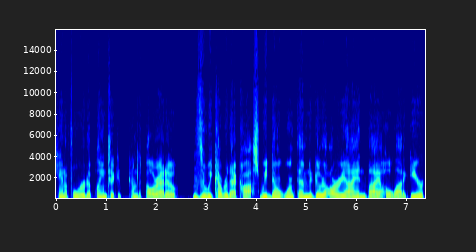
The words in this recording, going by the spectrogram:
can't afford a plane ticket to come to Colorado. Mm-hmm. So we cover that cost. We don't want them to go to REI and buy a whole lot of gear.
